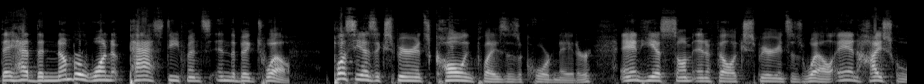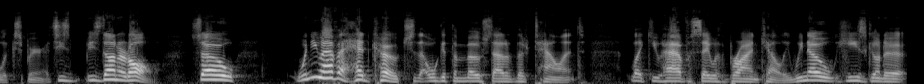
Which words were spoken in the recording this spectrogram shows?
they had the number one pass defense in the Big 12. Plus, he has experience calling plays as a coordinator, and he has some NFL experience as well, and high school experience. He's he's done it all. So, when you have a head coach that will get the most out of their talent, like you have, say, with Brian Kelly, we know he's going to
